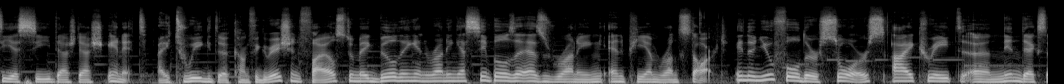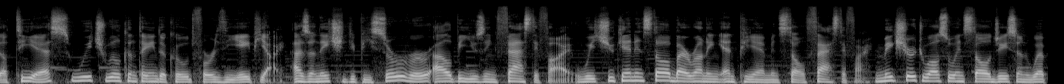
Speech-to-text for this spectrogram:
tsc-init. I tweak the configuration files to make building and running as simple as running npm run start. In the new folder source, I create an index.ts which will contain the code for the API. As an HTTP server, I'll be using Fastify, which you can install by running npm install Fastify. Make sure to also install JSON Web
